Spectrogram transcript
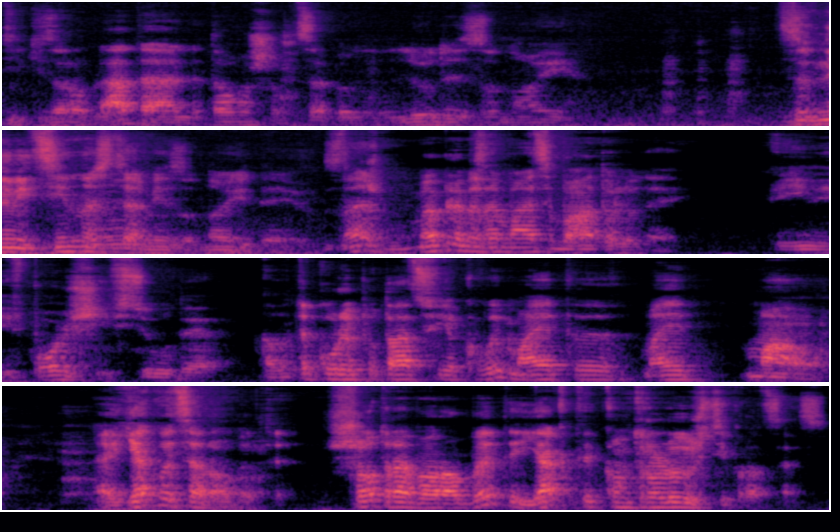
тільки заробляти, а для того, щоб це були люди з одної з одними цінностями і з одною ідеєю. Знаєш, меблями займається багато людей. І в Польщі, і всюди. Але таку репутацію, як ви, маєте, має мало. Е, Як ви це робите? Що треба робити? Як ти контролюєш ці процеси?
